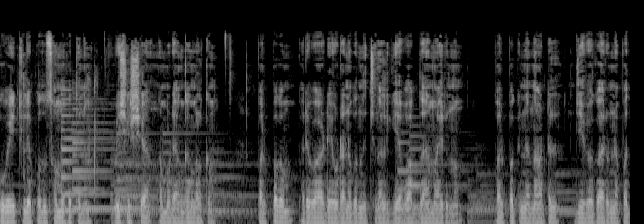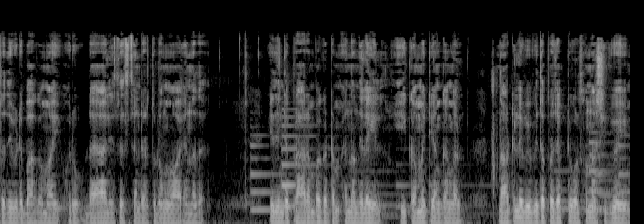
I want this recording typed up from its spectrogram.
കുവൈറ്റിലെ പൊതുസമൂഹത്തിനും വിശിഷ്യ നമ്മുടെ അംഗങ്ങൾക്കും പൽപ്പകം പരിപാടിയോടനുബന്ധിച്ച് നൽകിയ വാഗ്ദാനമായിരുന്നു. പൽപ്പക്കിന്റെ നാട്ടിൽ ജീവകാരുണ്യ പദ്ധതിയുടെ ഭാഗമായി ഒരു ഡയാലിസിസ് സെന്റർ തുടങ്ങുക എന്നത്. ഇതിന്റെ പ്രാരംഭഘട്ടം എന്ന നിലയിൽ ഈ കമ്മിറ്റി അംഗങ്ങൾ നാട്ടിലെ വിവിധ പ്രൊജക്റ്റുകൾ സന്ദർശിക്കുകയും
